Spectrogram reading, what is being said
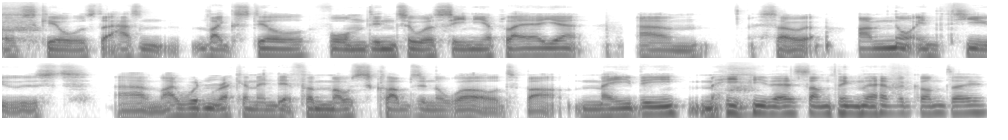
of skills that hasn't like still formed into a senior player yet. Um, so I'm not enthused. Um, I wouldn't recommend it for most clubs in the world, but maybe, maybe there's something there for Conte.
